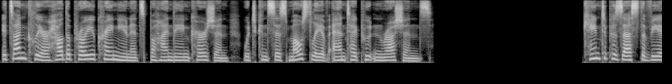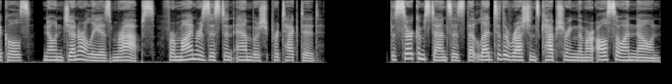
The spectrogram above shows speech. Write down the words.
It's unclear how the pro Ukraine units behind the incursion, which consist mostly of anti Putin Russians, came to possess the vehicles, known generally as MRAPs, for mine resistant ambush protected. The circumstances that led to the Russians capturing them are also unknown,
